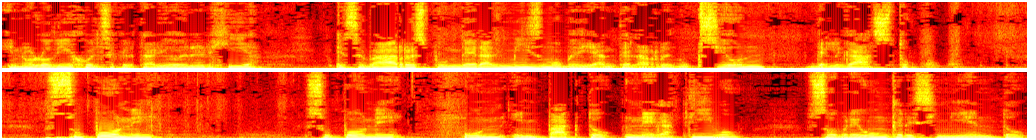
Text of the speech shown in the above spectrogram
y no lo dijo el secretario de Energía, que se va a responder al mismo mediante la reducción del gasto, supone, supone un impacto negativo sobre un crecimiento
